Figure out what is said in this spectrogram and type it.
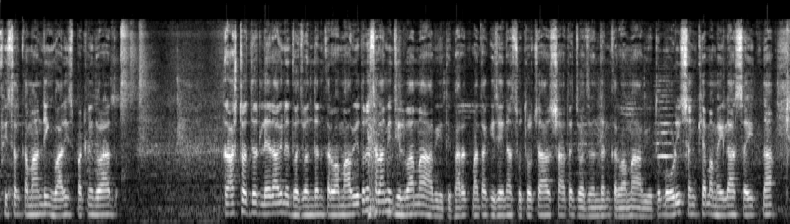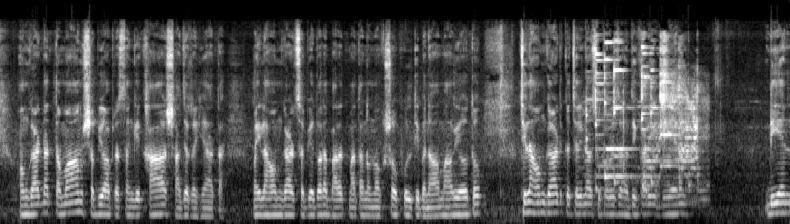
ઓફિસર કમાન્ડિંગ વારિસ પટણી દ્વારા રાષ્ટ્રધ્વજ લહેરાવીને ધ્વજવંદન કરવામાં આવ્યું હતું અને સલામી ઝીલવામાં આવી હતી. ભારત માતા કી જયના સૂત્રોચ્ચાર સાથે ધ્વજવંદન કરવામાં આવ્યું હતું. બહોળી સંખ્યામાં મહિલા સહિતના હોમગાર્ડના તમામ સભ્યો આ પ્રસંગે ખાસ હાજર રહ્યા હતા. મહિલા હોમગાર્ડ સભ્યો દ્વારા ભારત માતાનો નકશો ફૂલથી બનાવવામાં આવ્યો હતો. જિલ્લા હોમગાર્ડ કચેરીના સુપરવિઝન અધિકારી ડીએન ડીએન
